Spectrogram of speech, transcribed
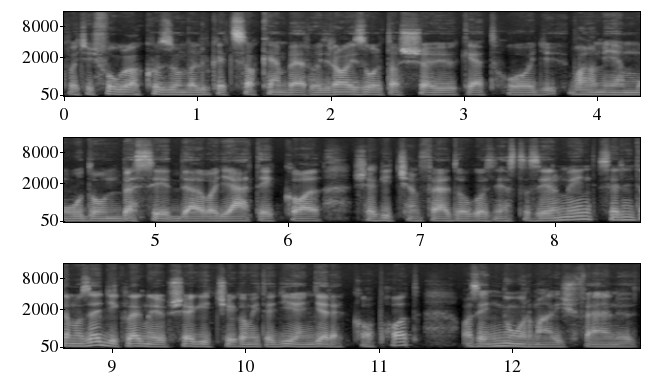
vagy hogy foglalkozzon velük egy szakember, hogy rajzoltassa őket, hogy valamilyen módon beszéddel vagy játékkal segítsen feldolgozni ezt az élményt. Szerintem az egyik legnagyobb segítség, amit egy ilyen gyerek kaphat, az egy normális felnőtt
